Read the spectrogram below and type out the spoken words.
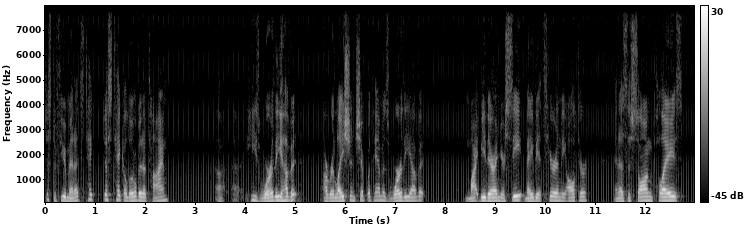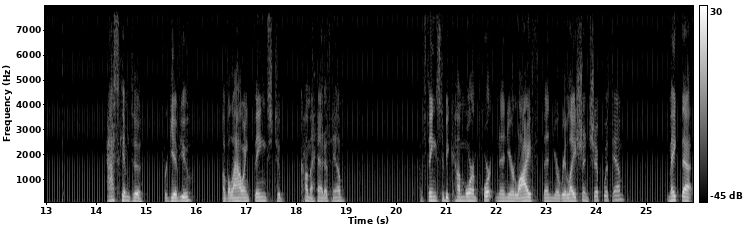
just a few minutes. Take just take a little bit of time. Uh, uh, he's worthy of it. Our relationship with him is worthy of it. Might be there in your seat. Maybe it's here in the altar. And as the song plays, ask him to forgive you of allowing things to come ahead of him, of things to become more important in your life than your relationship with him. Make that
